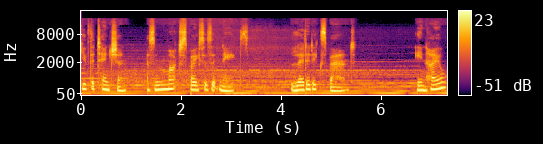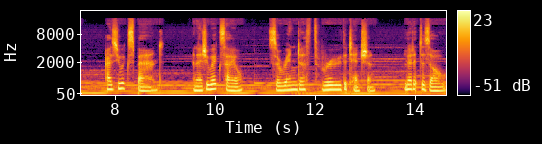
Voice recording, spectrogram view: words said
Give the tension as much space as it needs. Let it expand. Inhale as you expand, and as you exhale, surrender through the tension. Let it dissolve.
